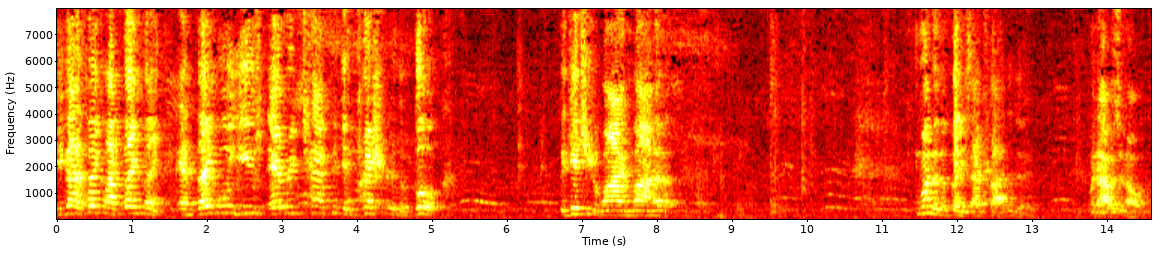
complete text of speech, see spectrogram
You've got to think like they think. And they will use every tactic and pressure in the book to get you to line and line up. One of the things I tried to do when I was in Alton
